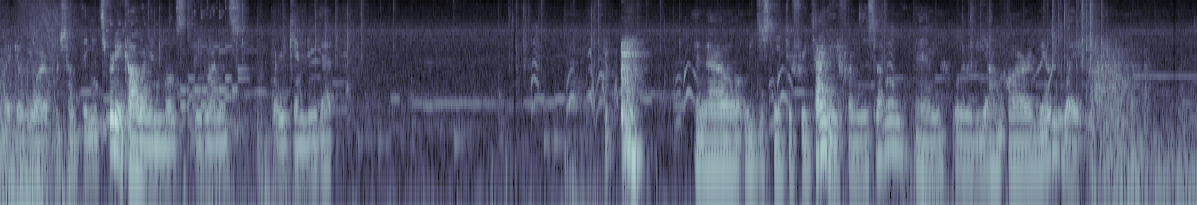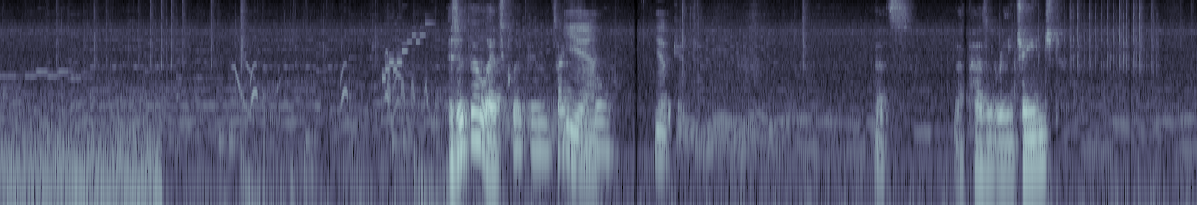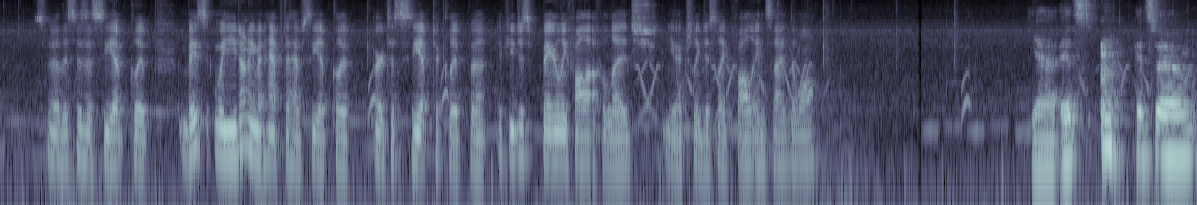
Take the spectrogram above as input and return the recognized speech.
like a warp or something. It's pretty common in most speedruns where you can do that. and now we just need to free Tiny from this level, and we're gonna be on our merry way. Is it the ledge clip in Tiny Yeah. Temple? Yep. That's that hasn't really changed. So this is a C up clip. Basically, well, you don't even have to have C up clip or to see up to clip, but if you just barely fall off a ledge, you actually just like fall inside the wall. Yeah, it's it's um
